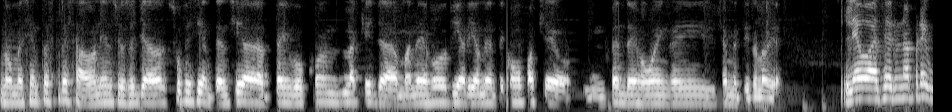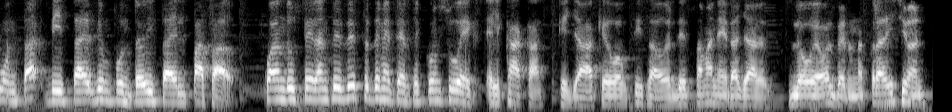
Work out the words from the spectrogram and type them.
No me sienta estresado ni ansioso. Ya suficiente ansiedad tengo con la que ya manejo diariamente como para que un pendejo venga y se me tire la vida. Le voy a hacer una pregunta vista desde un punto de vista del pasado. Cuando usted antes de, de meterse con su ex, el cacas, que ya quedó bautizado de esta manera, ya lo voy a volver una tradición,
